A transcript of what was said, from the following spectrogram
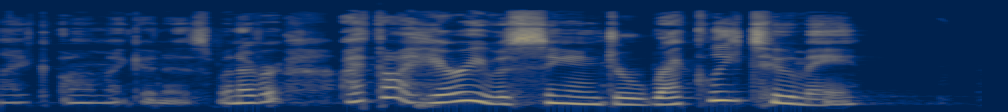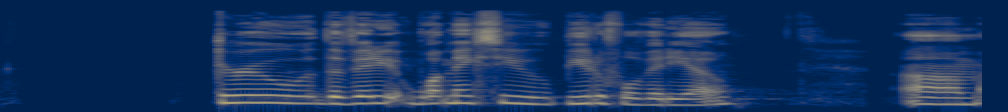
Like, oh my goodness. Whenever I thought Harry was singing directly to me through the video, What Makes You Beautiful video. Um,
